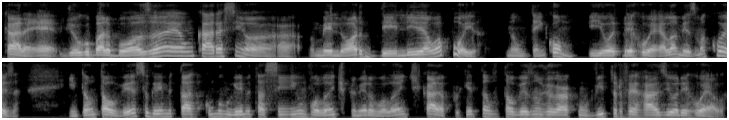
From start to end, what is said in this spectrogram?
Cara, é, Diogo Barbosa é um cara assim, ó, a, o melhor dele é o apoio, não tem como. E o Orejuela a mesma coisa. Então, talvez se o Grêmio tá, como o Grêmio tá sem um volante, primeiro volante, cara, por que talvez não jogar com Vitor Ferraz e Orejuela?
